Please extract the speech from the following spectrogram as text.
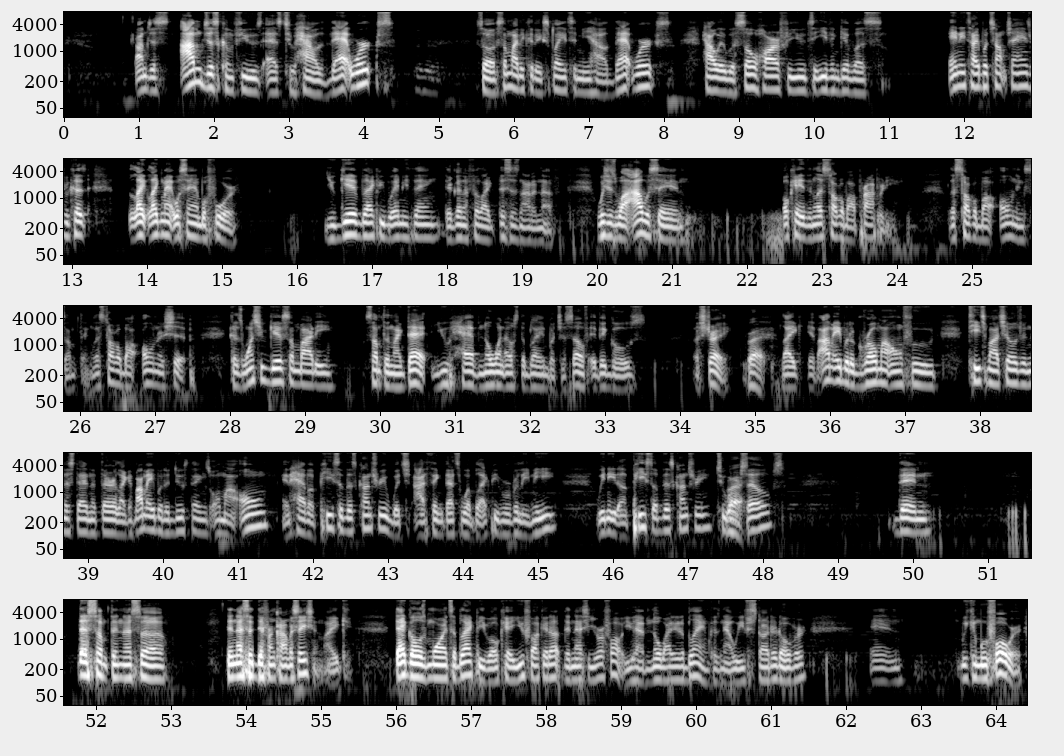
I'm just I'm just confused as to how that works. Mm-hmm. So if somebody could explain to me how that works, how it was so hard for you to even give us any type of chump change because like like Matt was saying before, you give black people anything, they're going to feel like this is not enough. Which is why I was saying okay, then let's talk about property. Let's talk about owning something. Let's talk about ownership. Cuz once you give somebody something like that, you have no one else to blame but yourself if it goes astray. Right. Like if I'm able to grow my own food, teach my children this, that, and the third, like if I'm able to do things on my own and have a piece of this country, which I think that's what black people really need, we need a piece of this country to Right. ourselves, then that's something that's uh then that's a different conversation. Like that goes more into black people. Okay, you fuck it up, then that's your fault. You have nobody to blame because now we've started over, and we can move forward.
